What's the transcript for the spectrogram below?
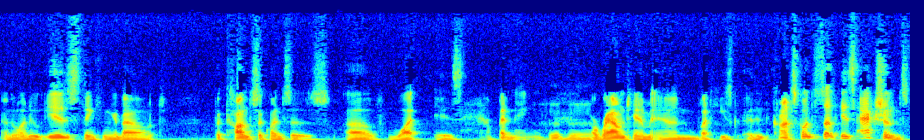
and the one who is thinking about the consequences of what is happening hmm around him and what he's and the consequences of his actions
